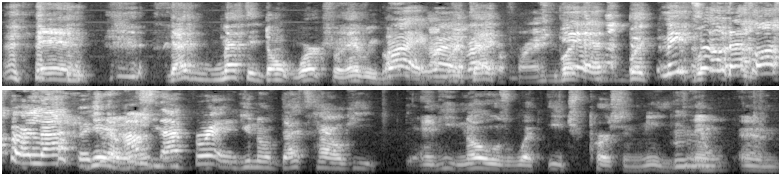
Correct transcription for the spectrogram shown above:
And that method don't work for everybody. Right, right, But friend. but, Yeah. but Me too. That's why I started laughing. Yeah, I'm you- that friend. you know that's how he and he knows what each person needs Mhm. and and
